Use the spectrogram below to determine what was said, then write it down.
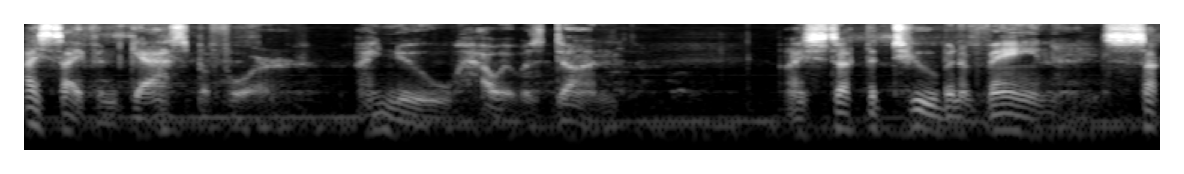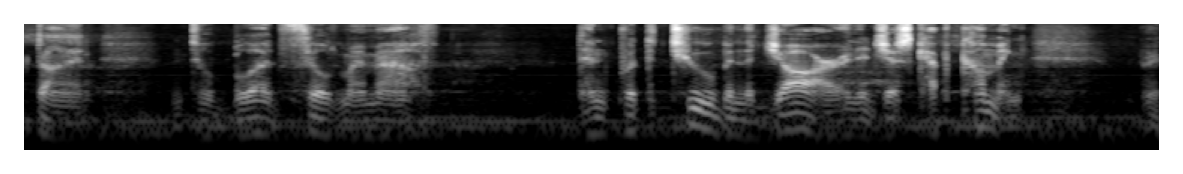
I siphoned gas before. I knew how it was done. I stuck the tube in a vein and sucked on it until blood filled my mouth. Then put the tube in the jar and it just kept coming. A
